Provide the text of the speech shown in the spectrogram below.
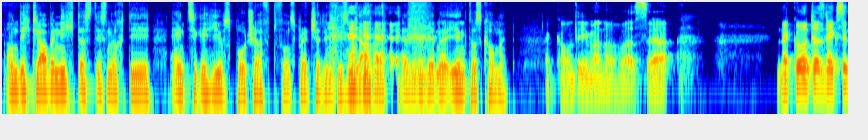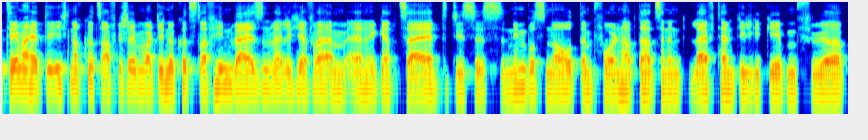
Und ich glaube nicht, dass das noch die einzige Hiobsbotschaft von Spreadshirt in diesem Jahr war. Also da wird noch irgendwas kommen. Da kommt immer noch was, ja. Na gut, das nächste Thema hätte ich noch kurz aufgeschrieben, wollte ich nur kurz darauf hinweisen, weil ich ja vor einiger Zeit dieses Nimbus Note empfohlen habe. Da hat es einen Lifetime-Deal gegeben für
